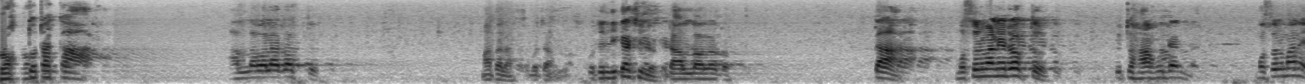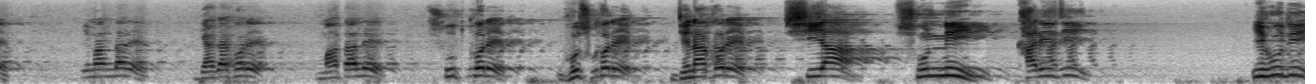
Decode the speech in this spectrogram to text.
রক্তটা কার? আল্লাহওয়ালার রক্ত। লাগছে বলছে আল্লাহ। কোথায় লিখা ছিল এটা আল্লাহওয়ালার রক্ত। কার মুসলমানের রক্ত। একটু হাঁ হু দেন না। মুসলমানের ইমানদারের গাঁজা করে মাতালে সুদ করে ঘুষ করে জেনা করে শিয়া, সুন্নি, খারিজি, ইহুদি,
